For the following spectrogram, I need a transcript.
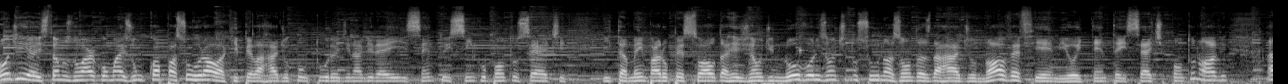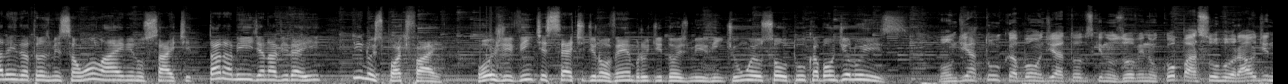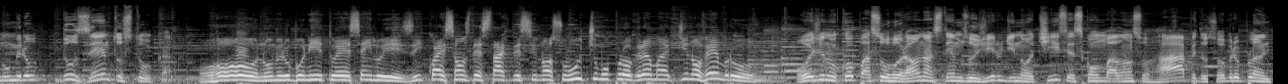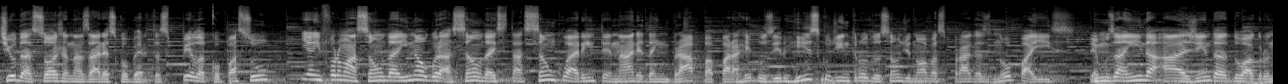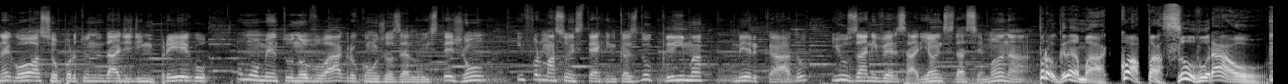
Bom dia, estamos no ar com mais um Copa Sul Rural aqui pela Rádio Cultura de Navirei 105.7 e também para o pessoal da região de Novo Horizonte do Sul nas ondas da Rádio 9 FM 87.9, além da transmissão online no site Tá na Mídia Naviraí e no Spotify. Hoje, 27 de novembro de 2021, eu sou o Tuca. Bom dia, Luiz. Bom dia, Tuca. Bom dia a todos que nos ouvem no Copa Sul Rural de número 200, Tuca. Oh, número bonito esse, hein, Luiz? E quais são os destaques desse nosso último programa de novembro? Hoje no Copa Sul Rural nós temos o giro de notícias com um balanço rápido sobre o plantio da soja nas áreas cobertas pela Copa Sul e a informação da inauguração da estação quarentenária da Embrapa para reduzir risco de introdução de novas pragas no país. Temos ainda a agenda do agronegócio, oportunidade de emprego, o momento novo agro com José Luiz Tejon informações técnicas do clima, mercado e os aniversariantes da semana. Programa Copa Sul Rural.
